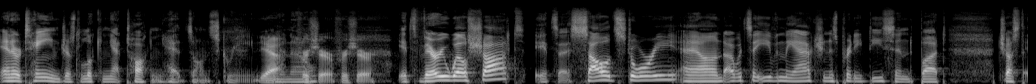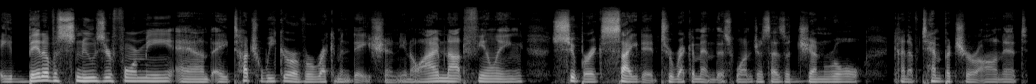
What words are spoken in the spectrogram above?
entertained just looking at talking heads on screen. Yeah, you know? for sure, for sure. It's very well shot. It's a solid story, and I would say even the action is pretty decent, but just a bit of a snoozer for me and a touch weaker of a recommendation. You know, I'm not feeling super excited to recommend this one just as a general kind of temperature on it.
